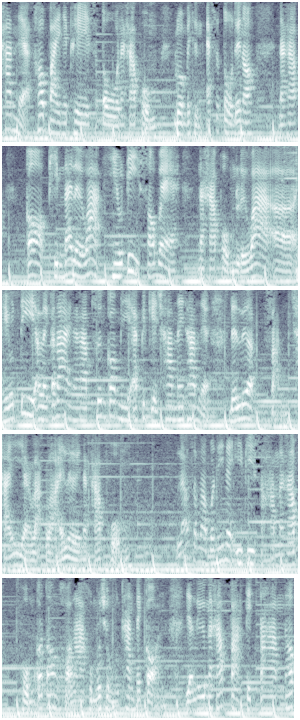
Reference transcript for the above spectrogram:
ท่านเนี่ยเข้าไปใน Play Store นะครับผมรวมไปถึง App Store ด้วยเนาะนะครับก็พิมพ์ได้เลยว่า healthy software นะครับผมหรือว่าเอ่อ healthy อะไรก็ได้นะครับ ซึ่งก็มีแอปพลิเคชันให้ท่านเนี่ย ได้เลือกสรรใช้อย่างหลากหลายเลยนะครับผมแล้วสำหรับวันนี้ใน EP 3 นะครับ ผมก็ต้องขอลาคุณผู้ชมทุกท่านไปก่อน อย่าลืมนะครับฝากติดตาม Top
